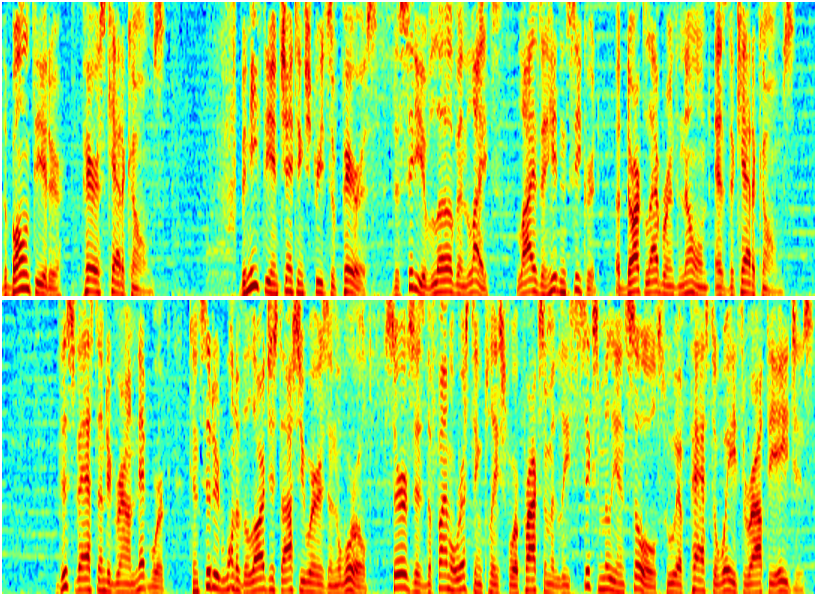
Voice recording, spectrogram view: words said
The Bone Theater, Paris Catacombs. Beneath the enchanting streets of Paris, the city of love and lights, lies a hidden secret, a dark labyrinth known as the Catacombs. This vast underground network, considered one of the largest ossuaries in the world, serves as the final resting place for approximately 6 million souls who have passed away throughout the ages.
